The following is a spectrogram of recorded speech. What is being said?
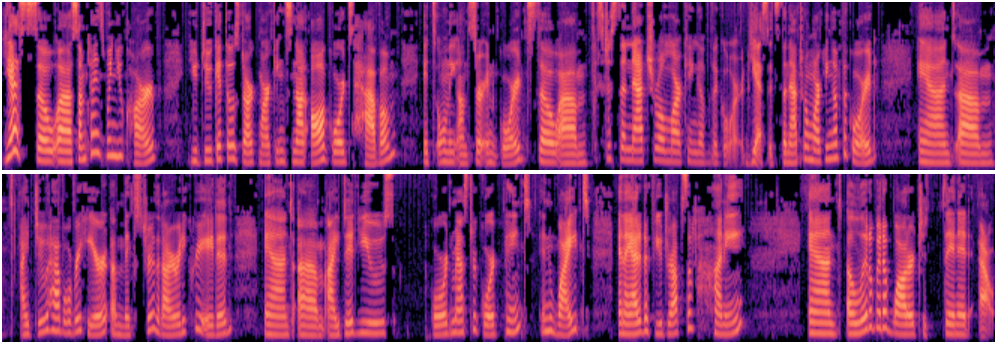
Yes, so uh, sometimes when you carve, you do get those dark markings. Not all gourds have them. It's only on certain gourds. So um, it's just the natural marking of the gourd. Yes, it's the natural marking of the gourd. And um, I do have over here a mixture that I already created. And um, I did use Gourd Master Gourd Paint in white. And I added a few drops of honey and a little bit of water to thin it out.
